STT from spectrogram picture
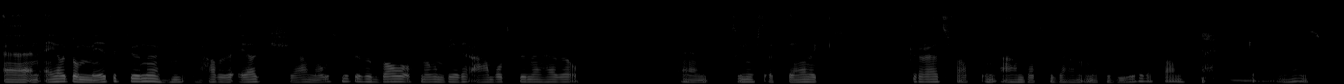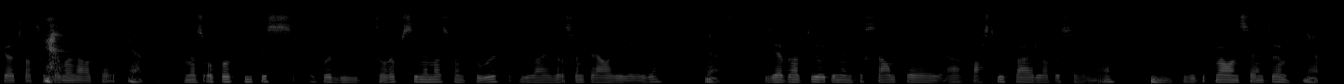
Eh, en eigenlijk om mee te kunnen, hadden ze eigenlijk ja, nog eens moeten verbouwen of nog een breder aanbod kunnen hebben. Of... En toen heeft uiteindelijk Kruidvat een aanbod gedaan om dat te huren, dat pand. Ja, dus Kruidvat zit er nog altijd. Ja. En dat is ook wel typisch voor die dorpscinema's van vroeger. Die waren heel centraal gelegen. Ja. Dus die hebben natuurlijk een interessante ja, vastgoedwaarde, laten we zeggen. Hè. Hm. Die zitten knal in het centrum. Ja.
